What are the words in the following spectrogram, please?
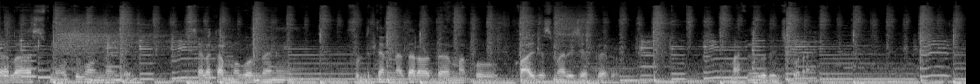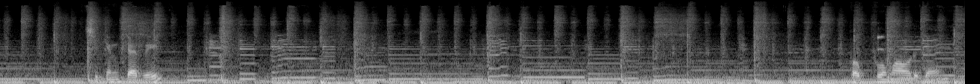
చాలా స్మూత్గా ఉందండి. చాలా కమ్మగా ఉందని ఫుడ్ తిన్న తర్వాత మాకు కాల్ చేసి మరీ చెప్పారు. మటన్ గురించి కూడా. చికెన్ కర్రీ పప్పు మామిడికాయ.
